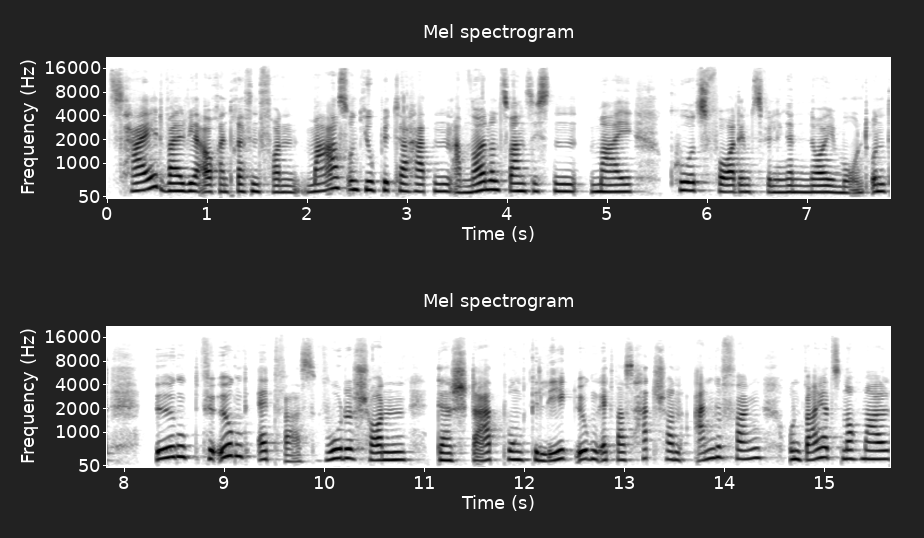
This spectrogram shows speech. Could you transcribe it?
Zeit, weil wir auch ein Treffen von Mars und Jupiter hatten am 29. Mai, kurz vor dem Zwillingen Neumond. Und irgend, für irgendetwas wurde schon der Startpunkt gelegt, irgendetwas hat schon angefangen und war jetzt nochmal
